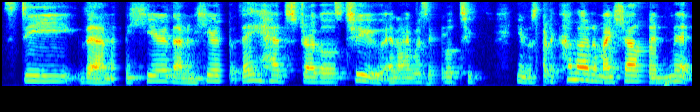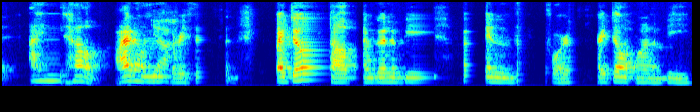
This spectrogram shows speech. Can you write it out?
see them and hear them and hear that they had struggles too. And I was able to, you know, sort of come out of my shell and admit, I need help. I don't yeah. everything. If I don't help, I'm going to be in the force I don't want to be.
